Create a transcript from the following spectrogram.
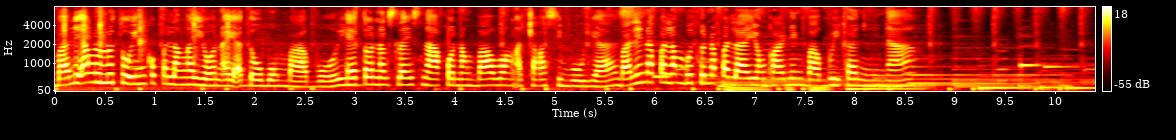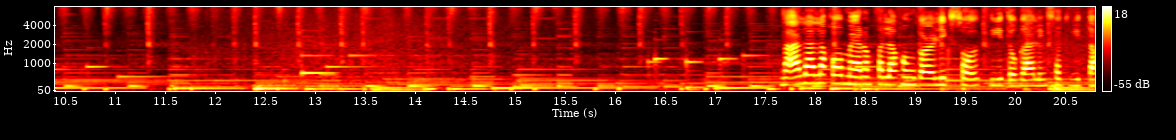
Bali, ang lulutuin ko pala ngayon ay adobong baboy. Eto, nag-slice na ako ng bawang at saka sibuyas. Bali, napalambot ko na pala yung karning baboy kanina. Naalala ko, meron pala akong garlic salt dito galing sa tita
